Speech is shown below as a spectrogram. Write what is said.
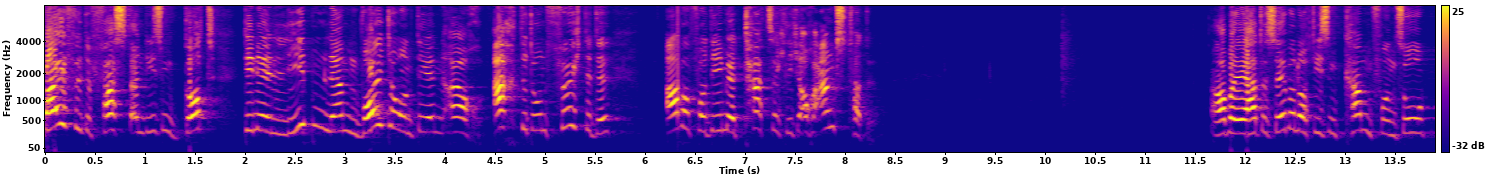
zweifelte fast an diesem Gott, den er lieben lernen wollte und den er auch achtete und fürchtete, aber vor dem er tatsächlich auch Angst hatte. Aber er hatte selber noch diesen Kampf und so,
